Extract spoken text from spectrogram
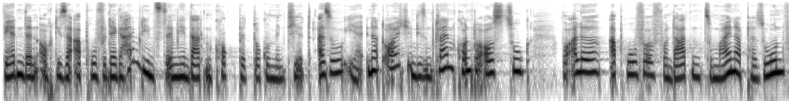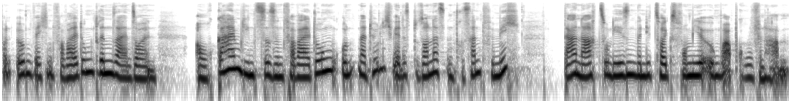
werden denn auch diese Abrufe der Geheimdienste in den Datencockpit dokumentiert? Also ihr erinnert euch, in diesem kleinen Kontoauszug wo alle Abrufe von Daten zu meiner Person von irgendwelchen Verwaltungen drin sein sollen. Auch Geheimdienste sind Verwaltungen und natürlich wäre es besonders interessant für mich, da nachzulesen, wenn die Zeugs von mir irgendwo abgerufen haben.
